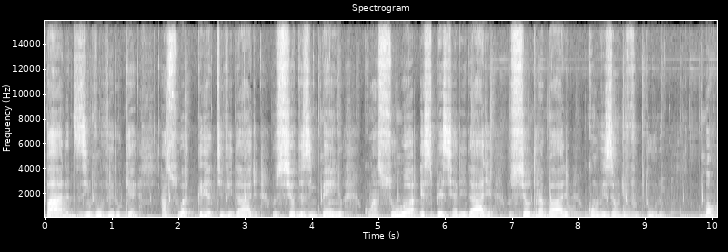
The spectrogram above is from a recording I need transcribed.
para desenvolver o que? A sua criatividade, o seu desempenho com a sua especialidade, o seu trabalho com visão de futuro. Bom,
